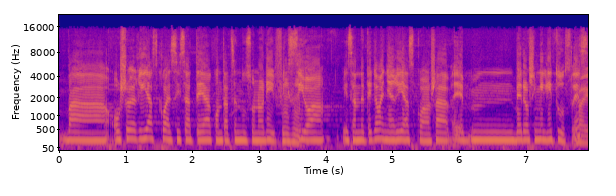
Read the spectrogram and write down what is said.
ba, oso egiazkoa ez izatea kontatzen duzun hori, fikzioa izan deteke, baina egiazkoa, osea, e, mm, berosimilituz, ez? Bai,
